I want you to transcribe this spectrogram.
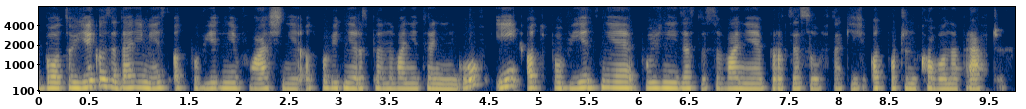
bo to jego zadaniem jest odpowiednie właśnie, odpowiednie rozplanowanie treningów i odpowiednie później zastosowanie procesów takich odpoczynkowo-naprawczych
